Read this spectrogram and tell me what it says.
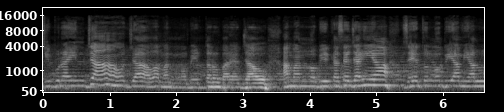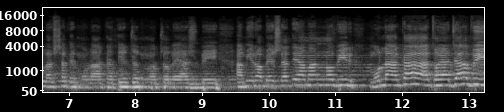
জিব্রাইল, যাও যাও, আমার নবীর দরবারে যাও। আমার নবীর কাছে যাইয়া যেহেতু নবী, আমি আল্লাহর সাথে মোলাকাতের জন্য চলে আসবে। আমি রবের সাথে আমার নবীর মোলাকাত হয়ে যাবি।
